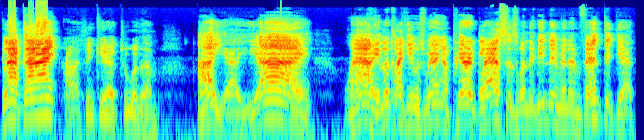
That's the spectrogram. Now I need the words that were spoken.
Black eye? I think he had two of them. Ay, ay, ay. Wow, he looked like he was wearing a pair of glasses when they didn't even invent it yet.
